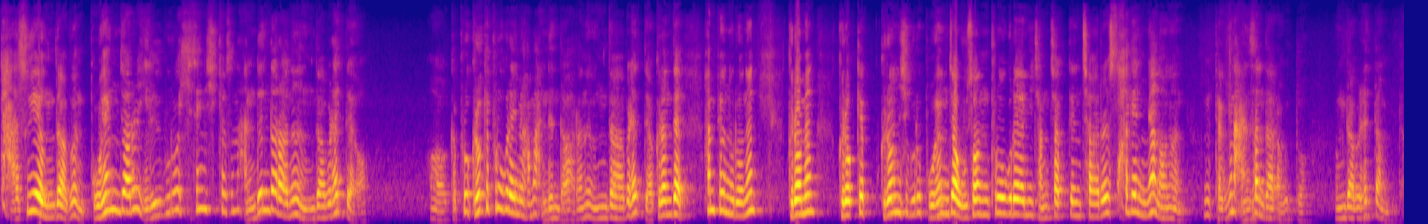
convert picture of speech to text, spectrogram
다수의 응답은 보행자를 일부러 희생시켜서는 안 된다라는 응답을 했대요. 어, 그러니까 프로, 그렇게 프로그래밍 하면 안 된다라는 응답을 했대요. 그런데 한편으로는 그러면 그렇게 그런 식으로 보행자 우선 프로그램이 장착된 차를 사겠냐 너는 음, 대부분 안 산다라고 또 응답을 했답니다.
